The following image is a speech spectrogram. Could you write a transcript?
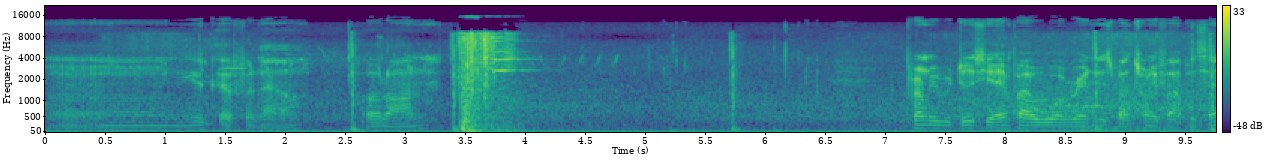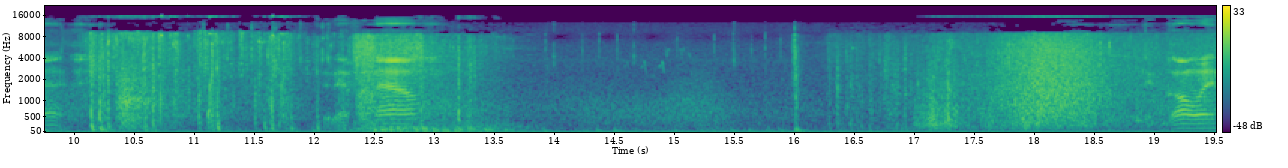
Mm, you're good for now. Hold on. Permanently reduce your Empire War readiness by 25%. Do that for now. Going.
